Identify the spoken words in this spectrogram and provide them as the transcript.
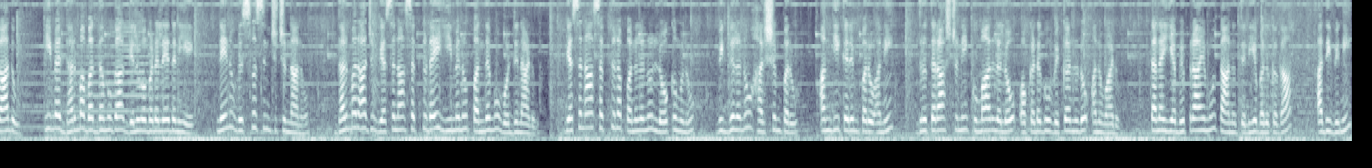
కాదు ఈమె ధర్మబద్ధముగా గెలువబడలేదనియే నేను విశ్వసించుచున్నాను. ధర్మరాజు వ్యసనాసక్తుడై ఈమెను పందెము ఒడ్డినాడు. వ్యసనాసక్తుల పనులను లోకమును విఘ్నులను హర్షింపరు అంగీకరింపరు అని ధృతరాష్ట్రుని కుమారులలో ఒకడగు వికర్ణుడు అనువాడు. తన ఈ అభిప్రాయము తాను తెలియబలుకగా అది విని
